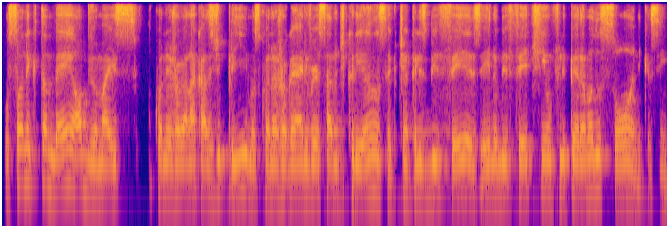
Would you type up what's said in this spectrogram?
o Sonic também, óbvio, mas quando eu jogava na casa de primos, quando eu jogava em aniversário de criança, que tinha aqueles buffets, e aí no buffet tinha um fliperama do Sonic, assim.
